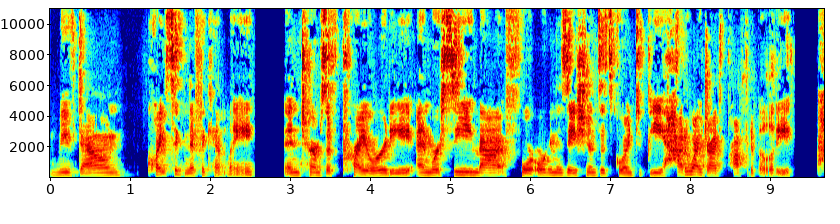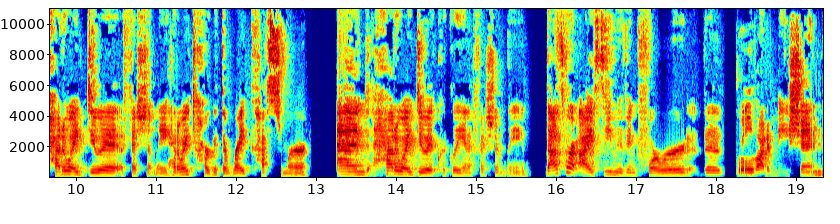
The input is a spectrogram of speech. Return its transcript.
moved down quite significantly in terms of priority. And we're seeing that for organizations, it's going to be how do I drive profitability? How do I do it efficiently? How do I target the right customer? And how do I do it quickly and efficiently? That's where I see moving forward the role of automation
